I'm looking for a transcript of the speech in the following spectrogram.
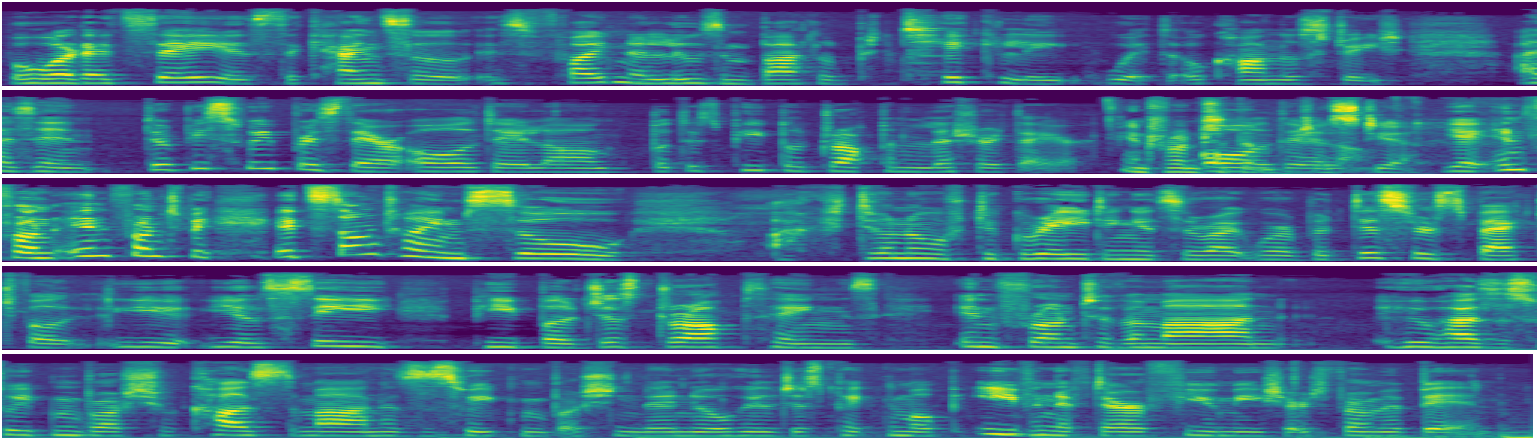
But what I'd say is the council is fighting a losing battle, particularly with O'Connell Street. As in, there'd be sweepers there all day long, but there's people dropping litter there in front of them. Just long. yeah, yeah, in front, in front of me. It's sometimes so. I don't know if degrading is the right word, but disrespectful. You, you'll see people just drop things in front of a man who has a sweeping brush because the man has a sweeping brush and they know he'll just pick them up even if they're a few metres from a bin.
